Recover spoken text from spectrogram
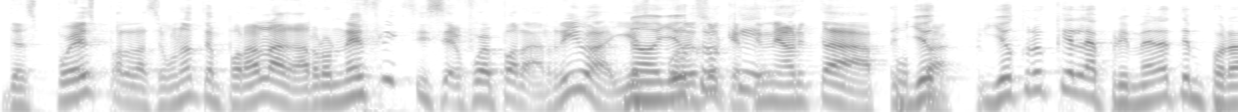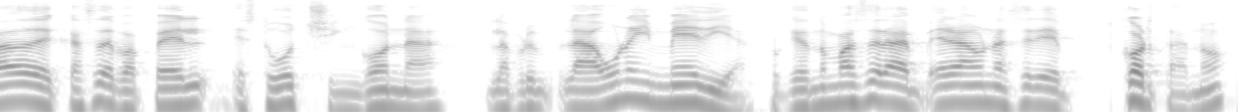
Después, para la segunda temporada, la agarró Netflix y se fue para arriba. Y No, es yo por eso creo que, que- tiene ahorita puta. Yo, yo creo que la primera temporada de Casa de Papel estuvo chingona. La, una y media, porque nomás era, era una serie corta, ¿no?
